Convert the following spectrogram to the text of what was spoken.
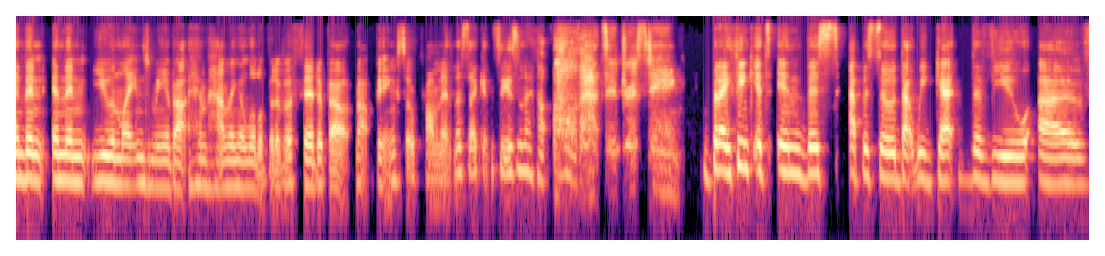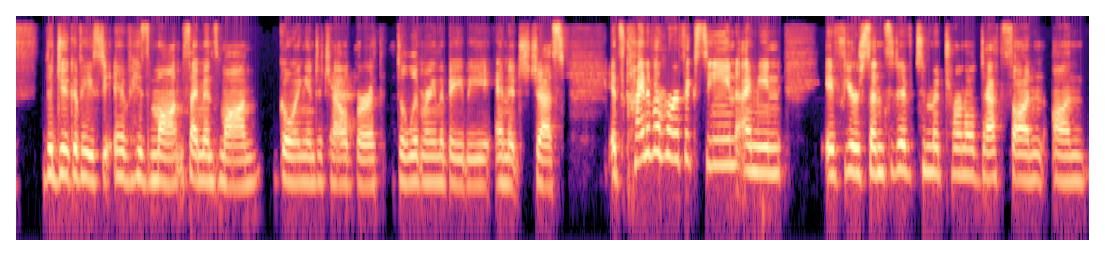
and then and then you enlightened me about him having a little bit of a fit about not being so prominent in the second season. I thought oh that's interesting. But i think it's in this episode that we get the view of the duke of hasty of his mom simon's mom going into childbirth delivering the baby and it's just it's kind of a horrific scene. I mean if you're sensitive to maternal deaths on on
